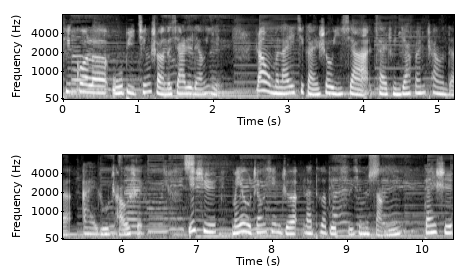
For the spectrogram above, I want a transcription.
听过了无比清爽的夏日凉饮，让我们来一起感受一下蔡淳佳翻唱的《爱如潮水》。也许没有张信哲那特别磁性的嗓音，但是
